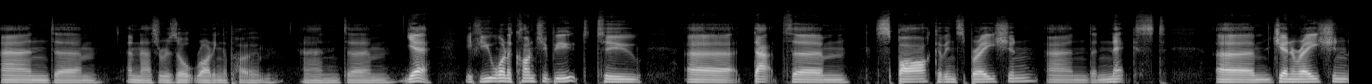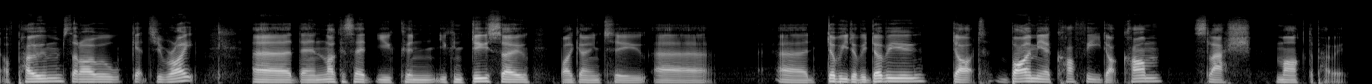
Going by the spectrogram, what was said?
and um, and as a result, writing a poem. And um, yeah, if you want to contribute to uh, that um, spark of inspiration and the next um, generation of poems that I will get to write, uh, then like I said, you can you can do so by going to uh, uh, www.buymeacoffee.com slash mark the poet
